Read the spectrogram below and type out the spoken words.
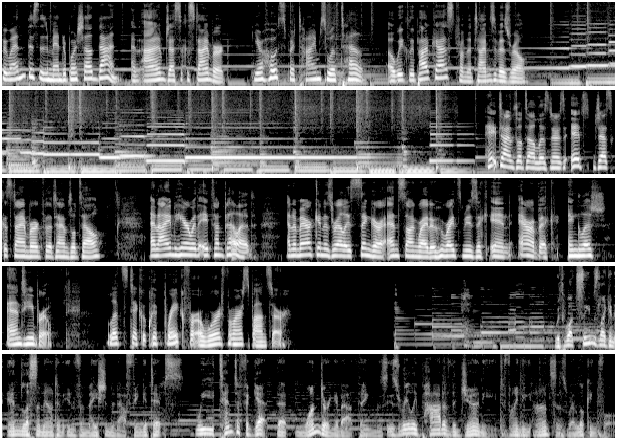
everyone, this is Amanda Borschel Dan, And I'm Jessica Steinberg, your host for Times Will Tell. a weekly podcast from the Times of Israel. Hey, Times Will Tell listeners, it's Jessica Steinberg for the Times Will Tell, and I'm here with Eitan Peled, an American Israeli singer and songwriter who writes music in Arabic, English, and Hebrew. Let's take a quick break for a word from our sponsor. With what seems like an endless amount of information at our fingertips, we tend to forget that wondering about things is really part of the journey to finding answers we're looking for.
